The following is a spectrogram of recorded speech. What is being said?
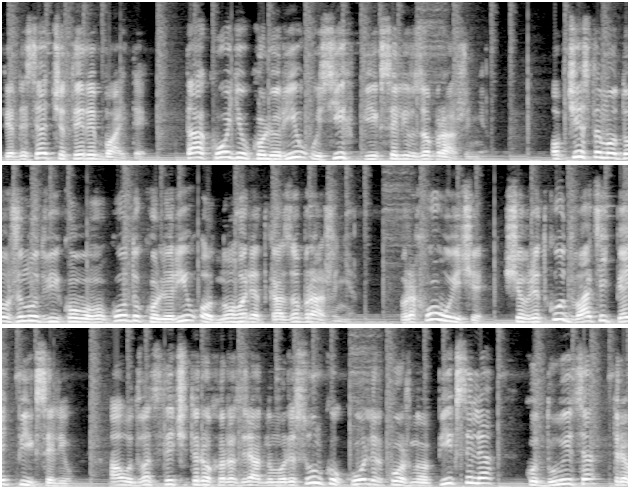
54 байти та кодів кольорів усіх пікселів зображення. Обчистимо довжину двійкового коду кольорів одного рядка зображення, враховуючи, що в рядку 25 пікселів, а у 24-розрядному рисунку колір кожного пікселя кодується 3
